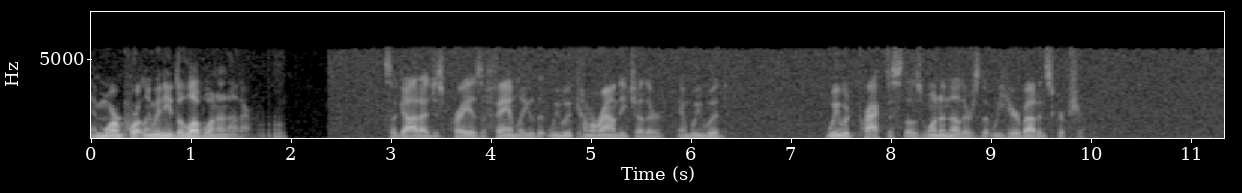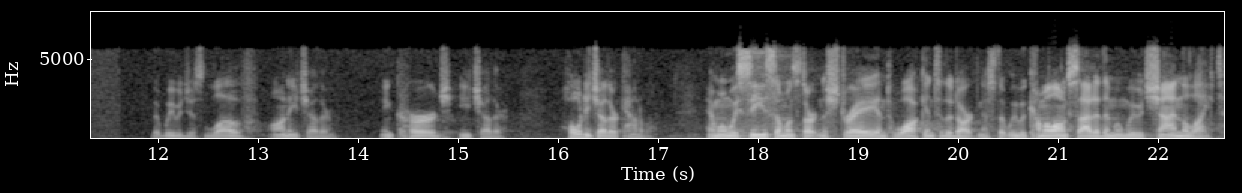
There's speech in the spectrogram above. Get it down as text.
And more importantly, we need to love one another. So, God, I just pray as a family that we would come around each other and we would, we would practice those one another's that we hear about in Scripture. That we would just love on each other, encourage each other, hold each other accountable. And when we see someone starting to stray and to walk into the darkness, that we would come alongside of them and we would shine the light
